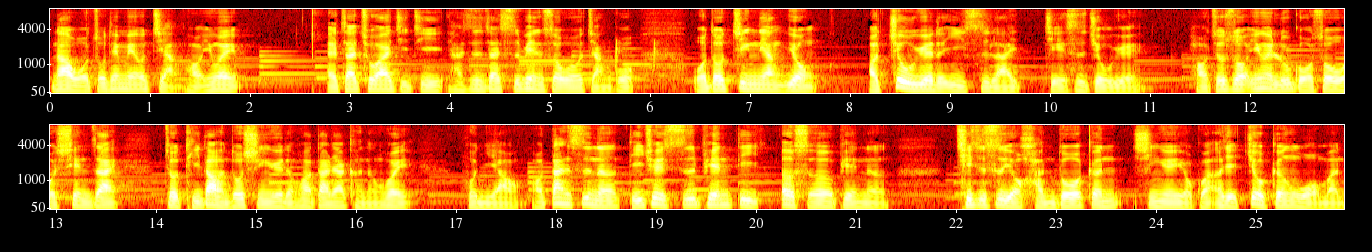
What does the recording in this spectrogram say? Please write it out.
那我昨天没有讲哈，因为，诶，在出埃及记还是在诗篇的时候，我有讲过，我都尽量用啊旧约的意思来解释旧约。好，就是说，因为如果说我现在就提到很多新约的话，大家可能会混淆。好，但是呢，的确诗篇第二十二篇呢。其实是有很多跟新约有关，而且就跟我们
